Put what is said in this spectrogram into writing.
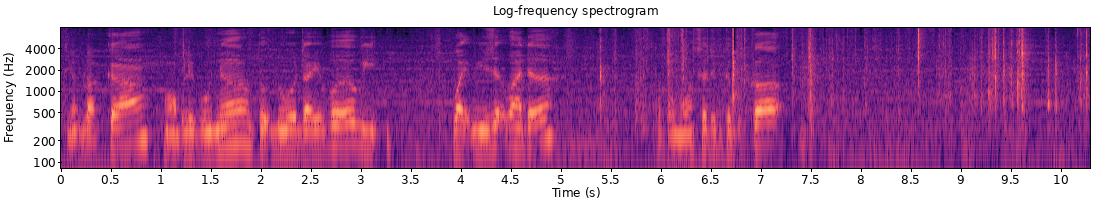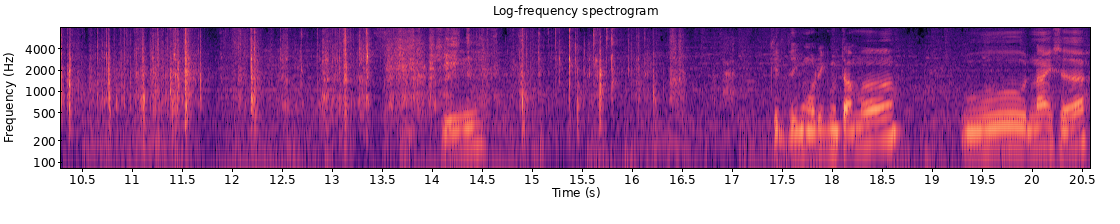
Tengok belakang. Orang boleh guna untuk dua driver. White Wizard pun ada. Tanpa masa dia kita buka. Okey. Kita tengok ring utama. Ooh, nice ah.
